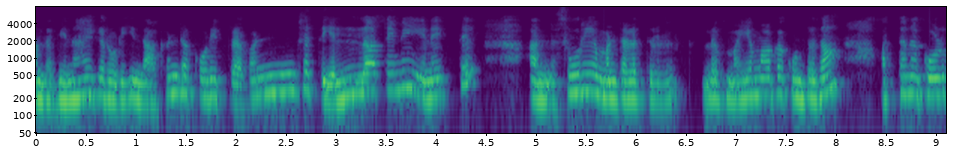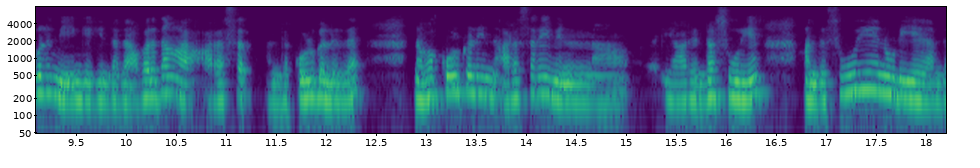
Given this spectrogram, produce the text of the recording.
அந்த விநாயகருடைய இந்த அகண்ட கோடி பிரபஞ்சத்தை எல்லாத்தையுமே இணைத்து அந்த சூரிய மண்டலத்தில் மையமாக கொண்டு தான் அத்தனை கோள்களும் இயங்குகின்றது. அவர் தான் அரசர் அந்த கோள்களில். நவக்கோள்களின் அரசரை வின் யார் என்றால் சூரியன். அந்த சூரியனுடைய அந்த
